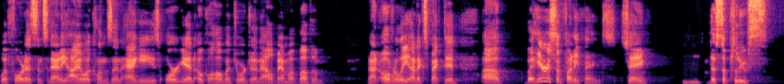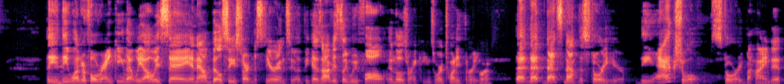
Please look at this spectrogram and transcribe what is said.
with Florida, Cincinnati, Iowa, Clemson, Aggies, Oregon, Oklahoma, Georgia, and Alabama above them not overly unexpected. Uh, but here are some funny things, Shay. The SP Plus, the the wonderful ranking that we always say, and now Bill C's starting to steer into it because obviously we fall in those rankings. We're twenty three. That that that's not the story here. The actual story behind it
